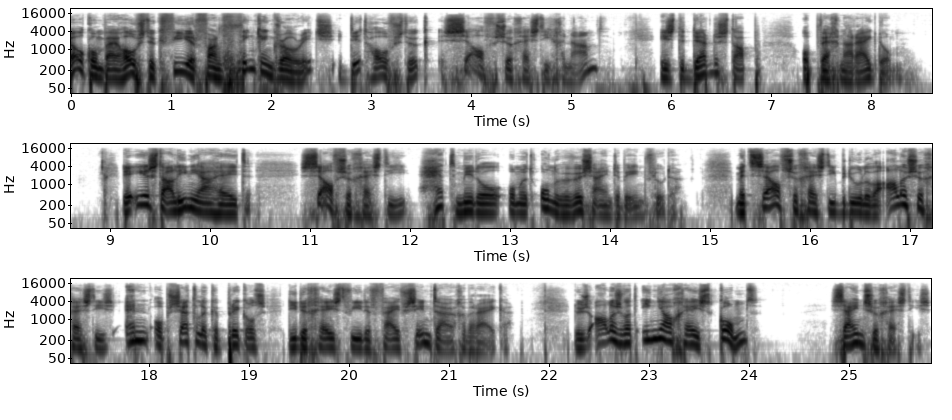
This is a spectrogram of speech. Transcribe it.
Welkom bij hoofdstuk 4 van Think and Grow Rich. Dit hoofdstuk, zelfsuggestie genaamd, is de derde stap op weg naar rijkdom. De eerste alinea heet zelfsuggestie, het middel om het onderbewustzijn te beïnvloeden. Met zelfsuggestie bedoelen we alle suggesties en opzettelijke prikkels die de geest via de vijf zintuigen bereiken. Dus alles wat in jouw geest komt, zijn suggesties.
